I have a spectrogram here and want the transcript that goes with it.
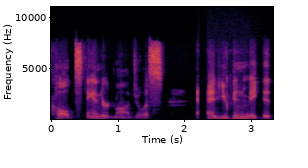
called standard modulus, and you can make it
